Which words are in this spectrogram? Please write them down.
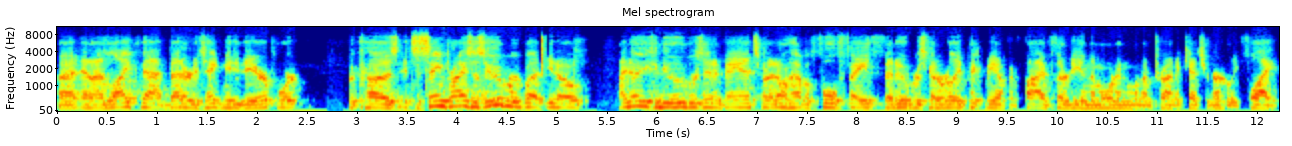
Uh, and I like that better to take me to the airport because it's the same price as Uber, but you know, I know you can do Ubers in advance, but I don't have a full faith that Uber's going to really pick me up at 5:30 in the morning when I'm trying to catch an early flight.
